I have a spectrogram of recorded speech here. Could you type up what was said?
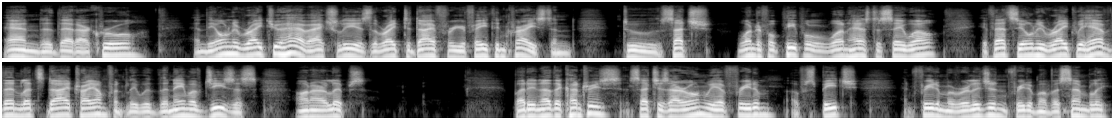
and that are cruel and the only right you have, actually, is the right to die for your faith in Christ. And to such wonderful people, one has to say, well, if that's the only right we have, then let's die triumphantly with the name of Jesus on our lips. But in other countries, such as our own, we have freedom of speech and freedom of religion, freedom of assembly.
